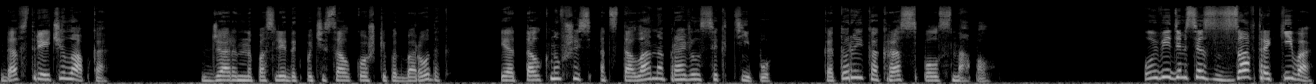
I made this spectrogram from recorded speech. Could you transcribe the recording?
«До встречи, лапка!» Джарен напоследок почесал кошке подбородок и, оттолкнувшись от стола, направился к типу, который как раз сполз на пол. «Увидимся завтра, Кива!»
